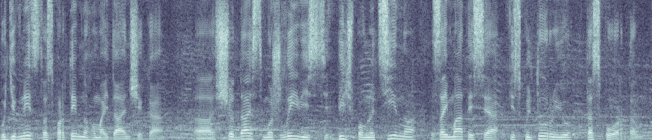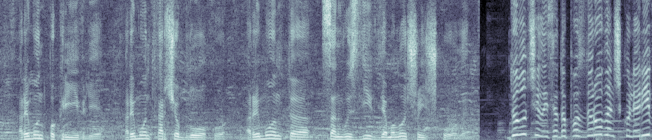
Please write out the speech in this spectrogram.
будівництво спортивного майданчика. е, Що дасть можливість більш повноцінно займатися фізкультурою та спортом, ремонт покрівлі, ремонт харчоблоку, ремонт е, санвузлів для молодшої школи. Долучилися до поздоровлень школярів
